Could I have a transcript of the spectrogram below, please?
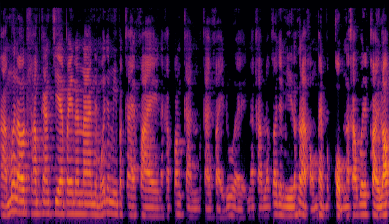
อ่าเมื่อเราทำการเจียไปนานๆเนี่ยมันก็จะมีประกายไฟนะครับ ป้องกันประกายไฟด้วยนะครับ แล้วก็จะมีลักษณะของแผ่นประกบนะครับไว้คอยล็อก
